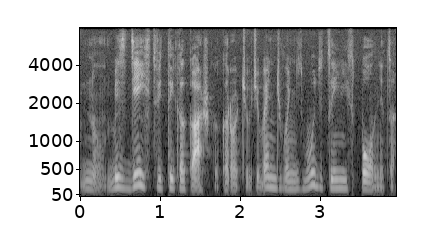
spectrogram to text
ну, без действий ты какашка, короче, у тебя ничего не сбудется и не исполнится.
